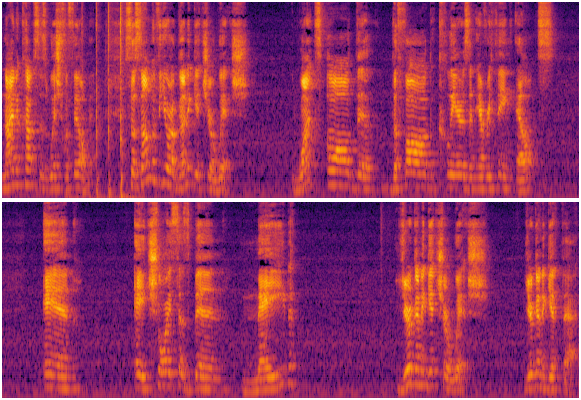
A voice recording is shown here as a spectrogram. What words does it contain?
Nine of Cups is wish fulfillment. So some of you are going to get your wish. Once all the, the fog clears and everything else, and a choice has been made, you're going to get your wish. You're going to get that.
